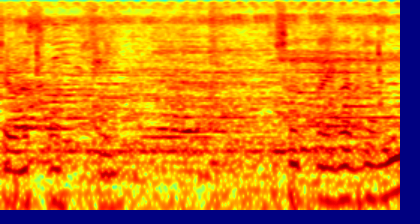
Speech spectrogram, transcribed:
কৃষ্ণ সেবাশ্রম সব পাইবার জন্য।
